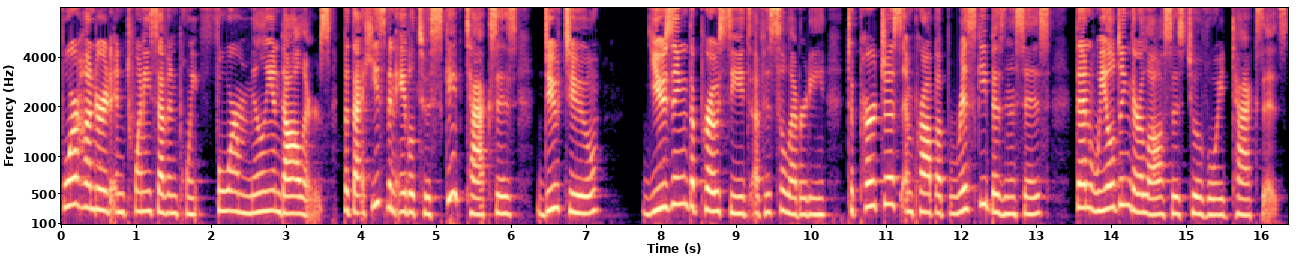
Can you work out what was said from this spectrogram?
$427.4 million, but that he's been able to escape taxes due to using the proceeds of his celebrity to purchase and prop up risky businesses then wielding their losses to avoid taxes.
